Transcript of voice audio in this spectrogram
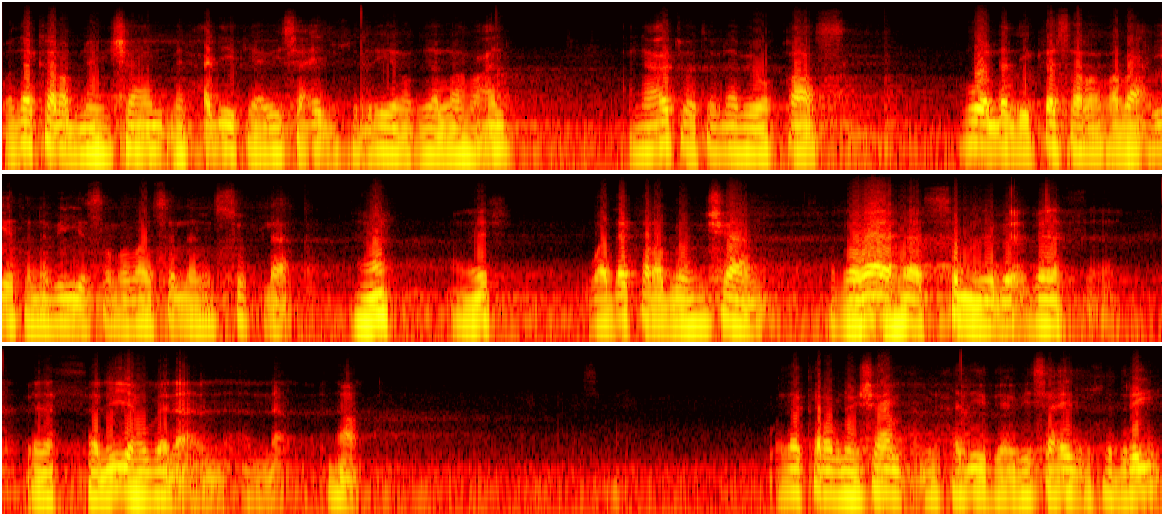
وذكر ابن هشام من حديث أبي سعيد الخدري رضي الله عنه أن عتبة بن أبي وقاص هو الذي كسر رباعية النبي صلى الله عليه وسلم السفلى ها؟ إيش؟ وذكر ابن هشام الرواية هو السم بين بين الثنية وبين النعم نعم وذكر ابن هشام من حديث أبي سعيد الخدري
